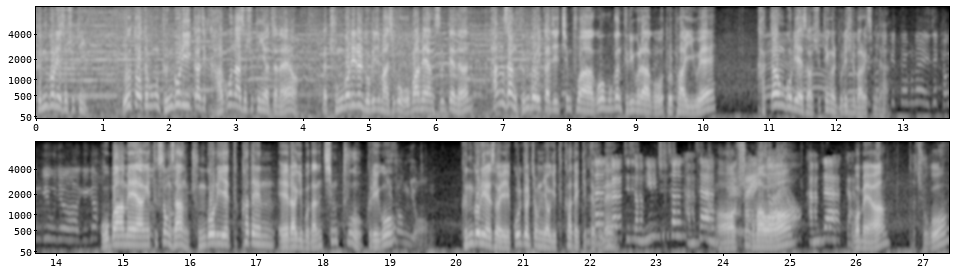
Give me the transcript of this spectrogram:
근거리에서 슈팅. 이것도 어떻게 보면 근거리까지 가고 나서 슈팅이었잖아요. 그러니까 중거리를 노리지 마시고 오바메양 쓸 때는 항상 근거리까지 침투하고 혹은 드리블하고 돌파 이후에 가까운 거리에서 슈팅을 노리시길 바라겠습니다. 오바메양의 특성상 중거리에 특화된 애라기보다는 침투 그리고. 근거리에서의 골 결정력이 특화됐기 때문에 박지성님 추천 감사합니다. 어, 추천 아이, 고마워. 오바메양 자 주고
